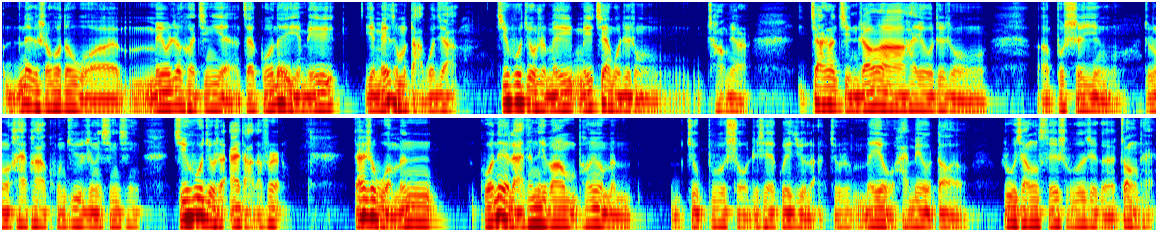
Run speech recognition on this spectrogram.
那个时候的我没有任何经验，在国内也没也没怎么打过架，几乎就是没没见过这种场面加上紧张啊，还有这种呃不适应、这种害怕、恐惧的这种心情，几乎就是挨打的份儿。但是我们国内来的那帮朋友们就不守这些规矩了，就是没有还没有到入乡随俗的这个状态，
